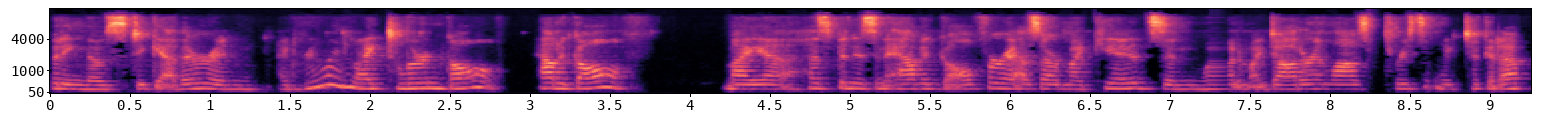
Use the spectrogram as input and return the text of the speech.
putting those together. And I'd really like to learn golf, how to golf. My uh, husband is an avid golfer, as are my kids, and one of my daughter in laws recently took it up.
